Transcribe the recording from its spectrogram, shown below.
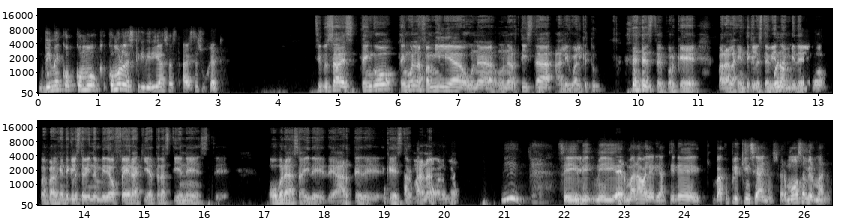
dime cómo, cómo, lo describirías a, este sujeto. Sí, pues sabes, tengo, tengo en la familia una, una artista al igual que tú, este, porque para la gente que lo esté viendo en video, para la gente que lo esté viendo en video, Fer aquí atrás tiene este, obras ahí de, arte de, que es tu hermana, ¿verdad? Sí, Mi, hermana Valeria tiene, va a cumplir 15 años, hermosa mi hermana.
